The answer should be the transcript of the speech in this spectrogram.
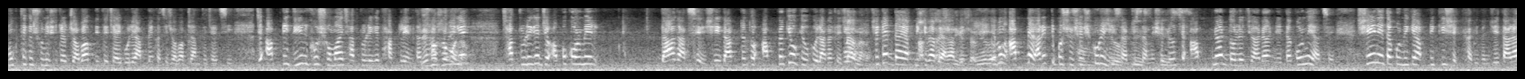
মুখ থেকে শুনি সেটার জবাব দিতে চাই বলে আপনার কাছে জবাব জানতে চাইছি। যে আপনি দীর্ঘ সময় ছাত্রলীগে থাকলেন তার ছাত্রলীগের ছাত্রলীগের যে অপকর্মের দাগ আছে সেই দাগটা তো আপনাকেও কেউ কেউ লাগাতে চায়। না, না। সেটার দায় আপনি কীভাবে আচ্ছা, ঠিক এড়াবেন এবার- এবং আপনার আরেকটি প্রশ্ন শেষ করে নিই সার্জিস please, আমি সেটা হচ্ছে আপনার দলে যারা নেতাকর্মী আছে সেই নেতাকর্মীকে আপনি কি শিক্ষা দিবেন? যে তারা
